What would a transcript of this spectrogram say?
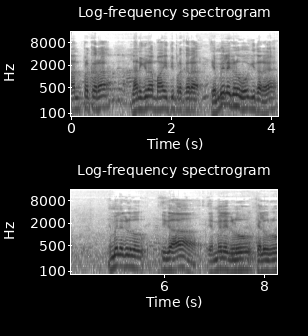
ನನ್ನ ಪ್ರಕಾರ, ನನಗಿರೋ ಮಾಹಿತಿ ಪ್ರಕಾರ ಎಂ ಎಲ್ ಎಗಳು ಹೋಗಿದ್ದಾರೆ. ಎಂ ಎಲ್ ಎಗಳು ಈಗ ಎಂ ಎಲ್ ಎಗಳು, ಕೆಲವರು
